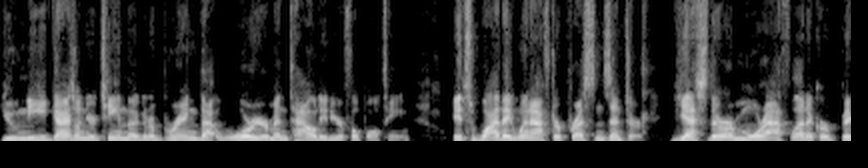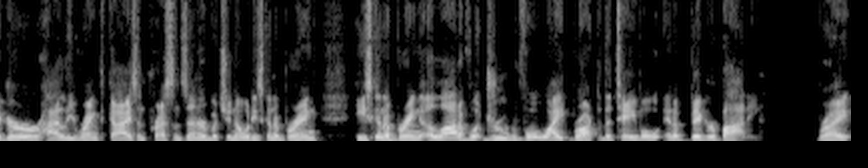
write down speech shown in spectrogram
You need guys on your team that are going to bring that warrior mentality to your football team. It's why they went after Preston Zinter yes, there are more athletic or bigger or highly ranked guys in Preston Zinter, but you know what he's going to bring? He's going to bring a lot of what Drew White brought to the table in a bigger body, right?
